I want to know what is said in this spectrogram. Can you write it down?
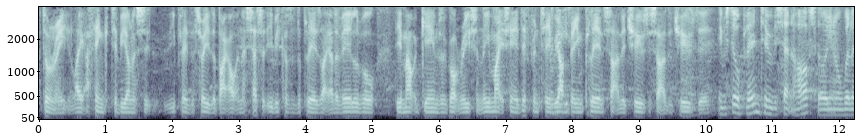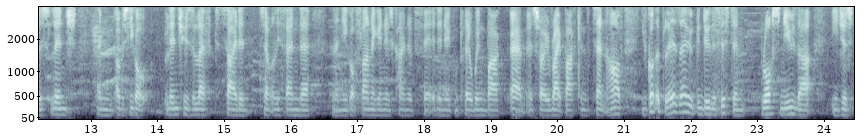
I don't really like. I think to be honest, it- he played the three at the back out of necessity because of the players that he had available. The amount of games we've got recently, you might have seen a different team. We hadn't been playing Saturday, Tuesday, Saturday, Tuesday. he was still playing two of his centre halves, though. You know, Willis, Lynch, and obviously you got Lynch, who's a left-sided central defender, and then you have got Flanagan, who's kind of fitted in, who can play wing back. Um, sorry, right back and centre half. You've got the players there who can do the system. Ross knew that. He just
